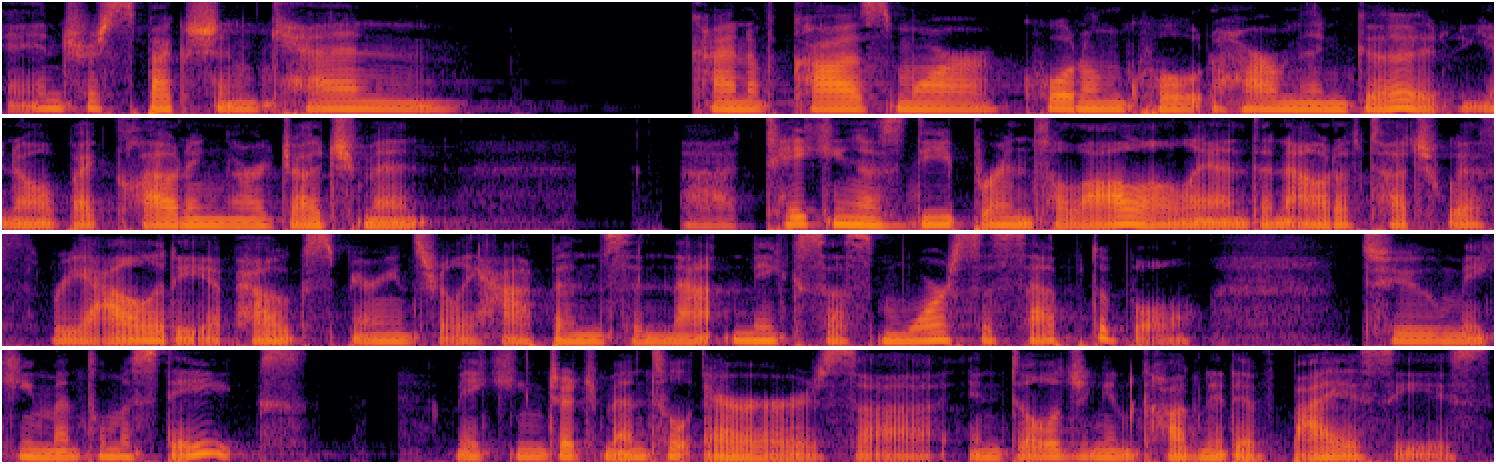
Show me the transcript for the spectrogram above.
introspection can kind of cause more quote unquote harm than good, you know, by clouding our judgment, uh, taking us deeper into la la land and out of touch with reality of how experience really happens. And that makes us more susceptible to making mental mistakes, making judgmental errors, uh, indulging in cognitive biases.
